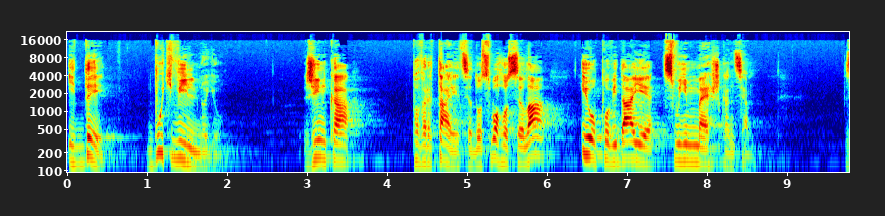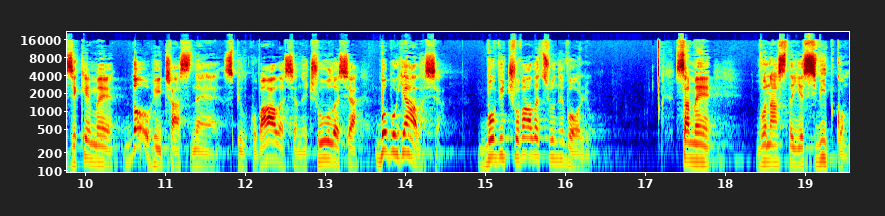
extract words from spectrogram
Іди, будь вільною. Жінка повертається до свого села і оповідає своїм мешканцям. з якими довгий час не спілкувалася, не чулася, бо боялася, бо відчувала цю неволю. Саме вона стає свідком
